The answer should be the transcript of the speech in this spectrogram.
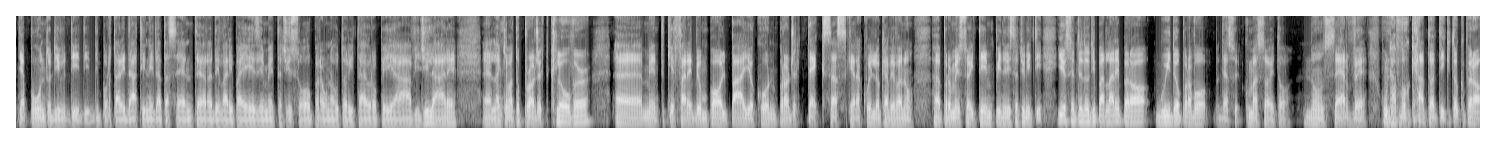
di, appunto, di, di, di, portare i dati nei data center dei vari paesi e metterci sopra un'autorità europea a vigilare. Eh, l'hanno chiamato Project Clover, eh, che farebbe un po' il paio con Project Texas, che era quello che avevano eh, promesso ai tempi negli Stati Uniti. Io sentendoti parlare però, Guido, provo adesso come al solito non serve un avvocato a TikTok, però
